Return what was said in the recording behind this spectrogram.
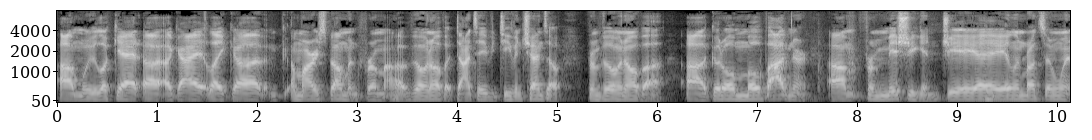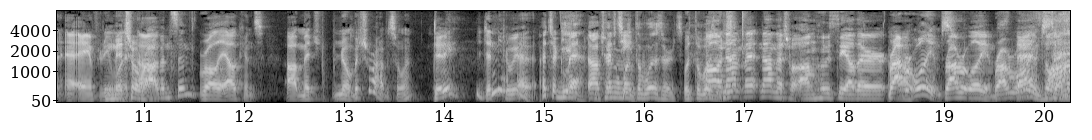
Um, when we look at uh, a guy like uh, Omari Spellman from uh, Villanova, Donte DiVincenzo from Villanova. Uh, good old Mo Wagner um, from Michigan. J. Jalen Brunson went. Anthony went. Mitchell uh, Robinson? Raleigh Elkins. Uh, Mitch, no, Mitchell Robinson went. Did he? Didn't he? Do we- Yeah, I took him Yeah, at uh, you took him 15. with the Wizards. With the Oh, Wizards. not not Mitchell. Um, who's the other? Robert uh, Williams. Robert Williams. Robert That's Williams. the.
